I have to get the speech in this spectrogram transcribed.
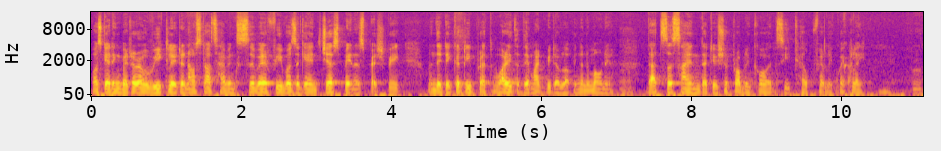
was getting better a week later, now starts having severe fevers again, chest pain especially, when they take a deep breath, worry that they might be developing a pneumonia. Mm. That's a sign that you should probably go and seek help fairly quickly. Mm.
